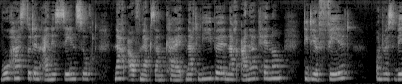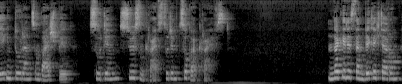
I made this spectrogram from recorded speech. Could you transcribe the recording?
wo hast du denn eine Sehnsucht nach Aufmerksamkeit, nach Liebe, nach Anerkennung, die dir fehlt und weswegen du dann zum Beispiel zu dem Süßen greifst, zu dem Zucker greifst. Und da geht es dann wirklich darum,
